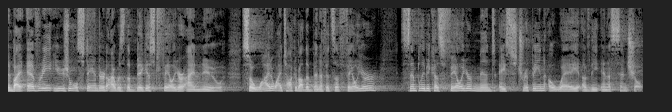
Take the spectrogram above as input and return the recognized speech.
And by every usual standard, I was the biggest failure I knew. So, why do I talk about the benefits of failure? Simply because failure meant a stripping away of the inessential.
